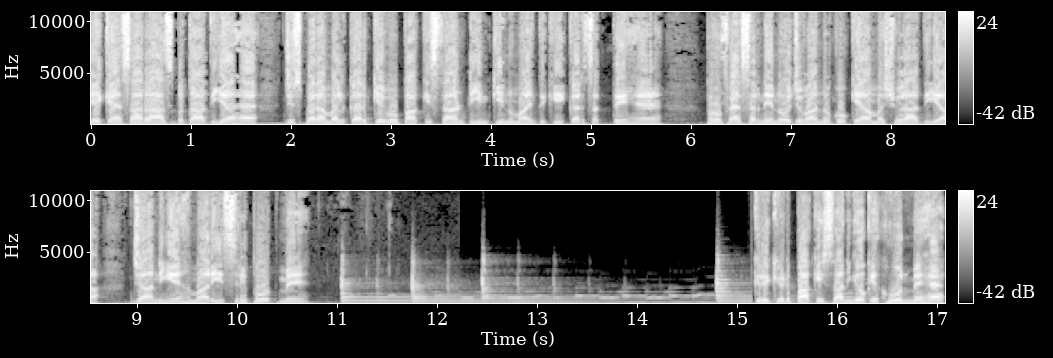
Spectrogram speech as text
ایک ایسا راز بتا دیا ہے جس پر عمل کر کے وہ پاکستان ٹیم کی نمائندگی کر سکتے ہیں۔ پروفیسر نے نوجوانوں کو کیا مشورہ دیا؟ جانیے ہماری اس رپورٹ میں۔ کرکٹ پاکستانیوں کے خون میں ہے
